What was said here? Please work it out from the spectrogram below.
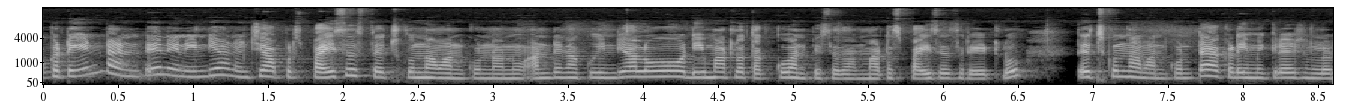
ఒకటి ఏంటంటే నేను ఇండియా నుంచి అప్పుడు స్పైసెస్ తెచ్చుకుందాం అనుకున్నాను. అంటే నాకు ఇండియాలో డీమార్ట్లో తక్కువ అనిపిస్తుంది అనమాట స్పైసెస్ రేట్లు. తెచ్చుకుందాం అనుకుంటే అక్కడ ఇమిగ్రేషన్లో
